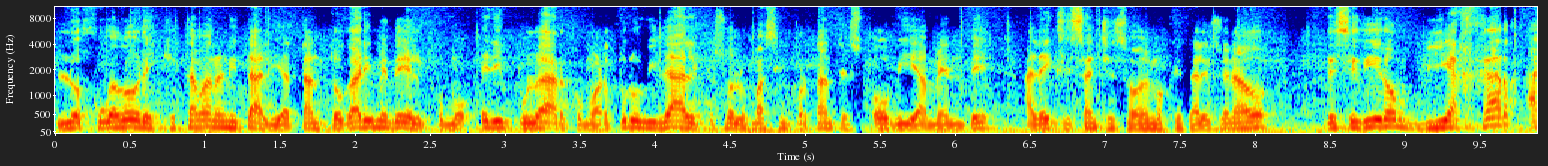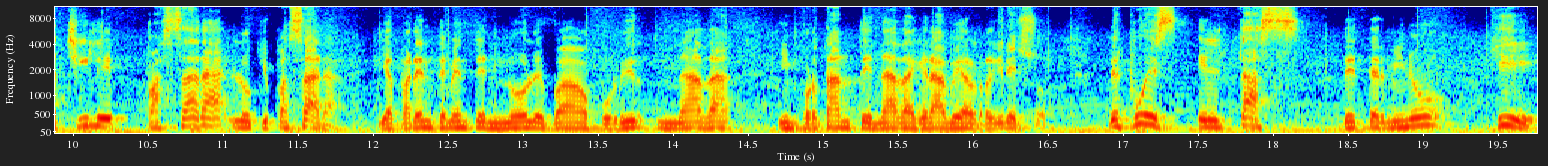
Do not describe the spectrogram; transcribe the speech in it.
los jugadores que estaban en Italia, tanto Gary Medel como Eric Pulgar, como Arturo Vidal, que son los más importantes obviamente, Alexis Sánchez sabemos que está lesionado, decidieron viajar a Chile pasara lo que pasara y aparentemente no les va a ocurrir nada importante, nada grave al regreso. Después el TAS determinó que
